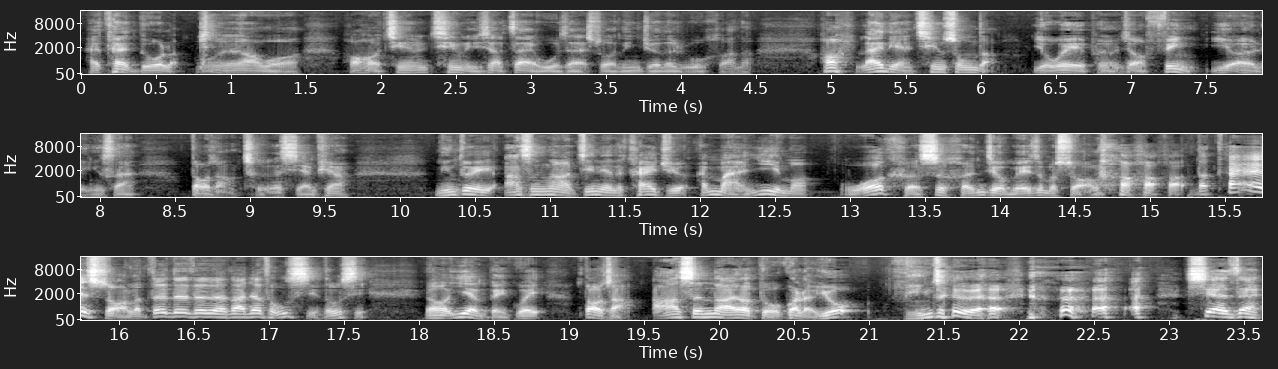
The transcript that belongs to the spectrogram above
还太多了，让我好好清清理一下债务再说。您觉得如何呢？好，来点轻松的。有位朋友叫 fin 一二零三道长扯个闲篇儿。您对阿森纳今年的开局还满意吗？我可是很久没这么爽了，哈哈哈，那太爽了。对对对对，大家同喜同喜。然后燕北归道长，阿森纳要夺冠了哟。您这个 现在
